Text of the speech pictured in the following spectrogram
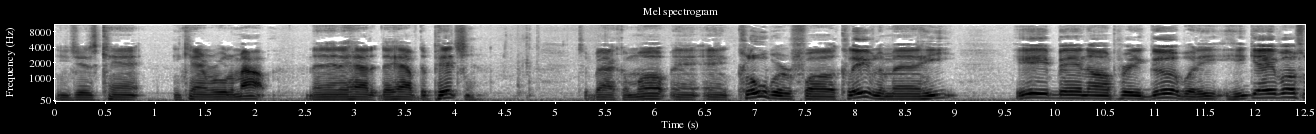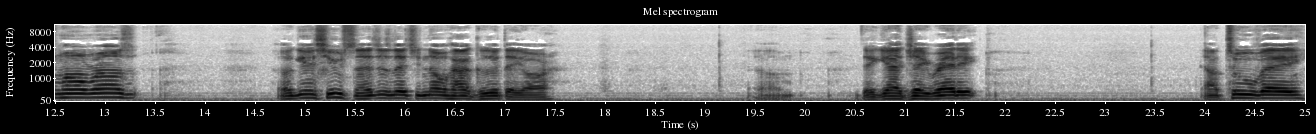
You just can't you can't rule them out. And then they had they have the pitching to back him up, and and Kluber for Cleveland, man, he he been uh, pretty good, but he he gave up some home runs against Houston. That just let you know how good they are. Um, they got Jay Reddick, Altuve,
